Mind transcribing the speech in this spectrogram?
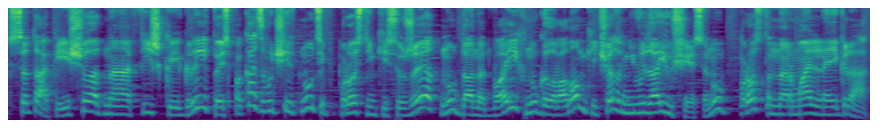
Все так. И еще одна фишка игры, то есть пока звучит, ну, типа, простенький сюжет, ну да, на двоих, ну, головоломки, что-то не выдающееся, ну, просто нормальная игра.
